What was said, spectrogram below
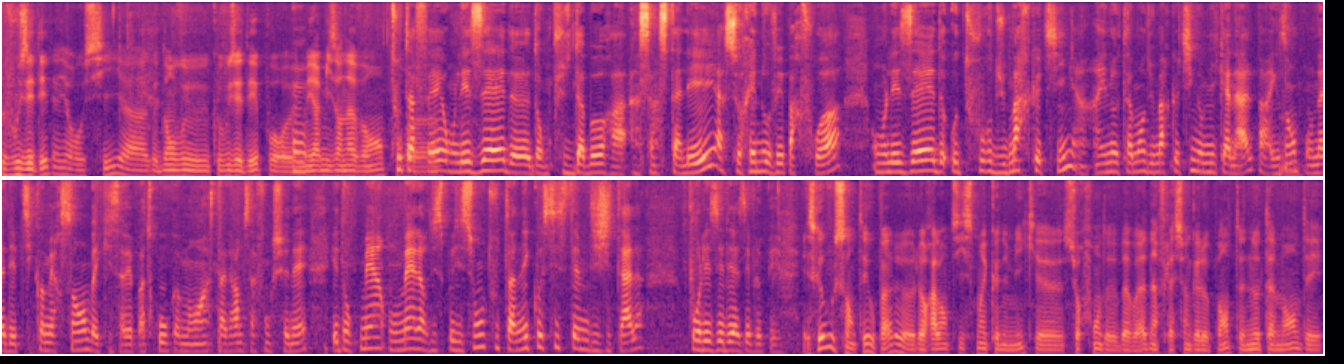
que vous aidez d'ailleurs aussi, que vous aidez pour une meilleure mise en avant Tout à fait, euh, on les aide euh, dans plus d'abord à, s'installer, à se rénover parfois. On les aide autour du marketing, hein, et notamment du marketing omnicanal. Par exemple, on a des petits commerçants bah, qui ne savaient pas trop comment Instagram ça fonctionnait. Et donc on met à leur disposition tout un écosystème digital pour les aider à se développer. Est-ce que vous sentez ou pas le, ralentissement économique euh, sur fond de, bah voilà, d'inflation galopante, notamment des,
